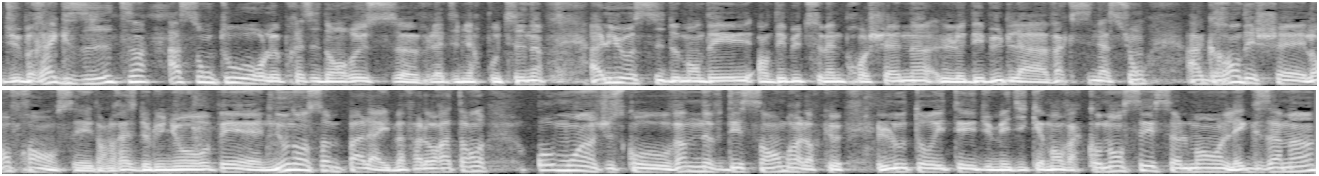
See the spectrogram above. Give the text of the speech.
du Brexit. À son tour, le président russe Vladimir Poutine a lui aussi demandé en début de semaine prochaine le début de la vaccination à grande échelle en France et dans le reste de l'Union européenne. Nous n'en sommes pas là. Il va falloir attendre au moins jusqu'au 29 décembre alors que l'autorité du médicament va commencer seulement l'examen.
